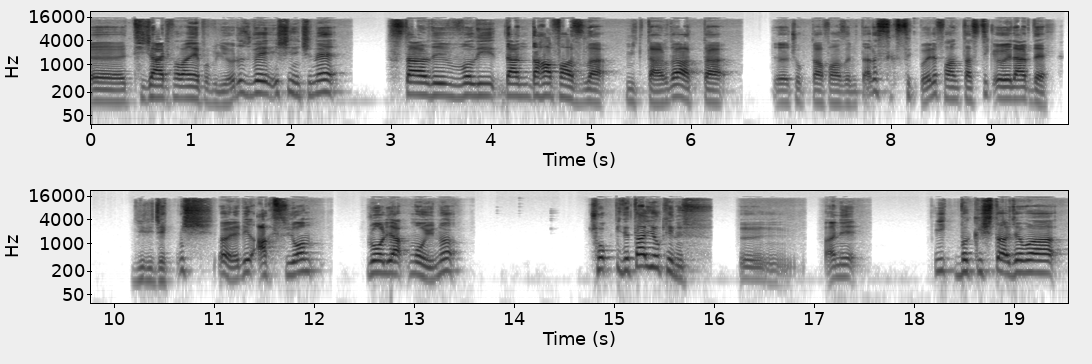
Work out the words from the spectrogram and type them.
Ee, ticaret falan yapabiliyoruz ve işin içine Stardew Valley'den daha fazla miktarda hatta e, çok daha fazla miktarda sık sık böyle fantastik öğeler de girecekmiş. Böyle bir aksiyon rol yapma oyunu. Çok bir detay yok henüz. Ee, hani ilk bakışta acaba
